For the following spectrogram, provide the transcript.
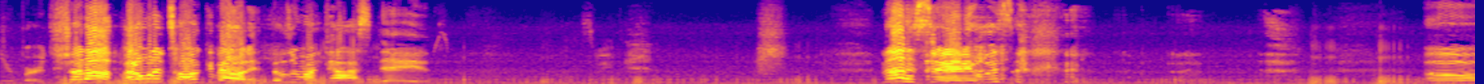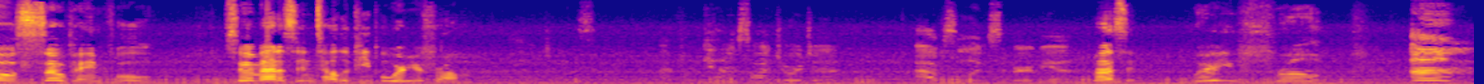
few birds. Shut up! I don't want to talk about it. Those are my past days. Madison, it was. Oh, so painful. So, Madison, tell the people where you're from. I'm from Kennesaw, Georgia. Absolute suburbia. Madison, where are you from? Um.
